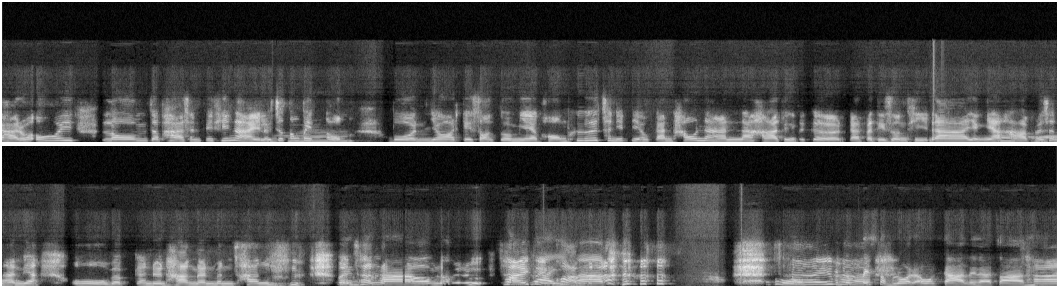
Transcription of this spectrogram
กาสว่า โอ้ยลมจะพาฉันไปที่ไหน แล้วจะต้องไปตกบนยอดเกสรตัวเมียของพืชชนิดเดียวกันเท่านั้นนะคะ ถึงจะเกิดการปฏิสนธิได้อย่างเงี้ยค่ะ เพราะฉะนั้นเนี่ย โอ้แบบการเดินทางนั้นมันช่างมันช่างน้ำแล้วใช่เคว้งคว้างมาก ใช่ค่ะจะไปสำรวจอวกาศเลยนะอาจารย์ใช่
